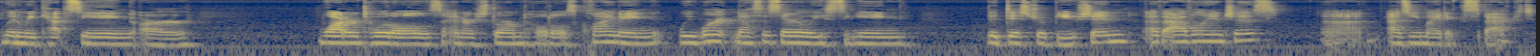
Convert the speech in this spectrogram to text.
when we kept seeing our water totals and our storm totals climbing, we weren't necessarily seeing the distribution of avalanches uh, as you might expect.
